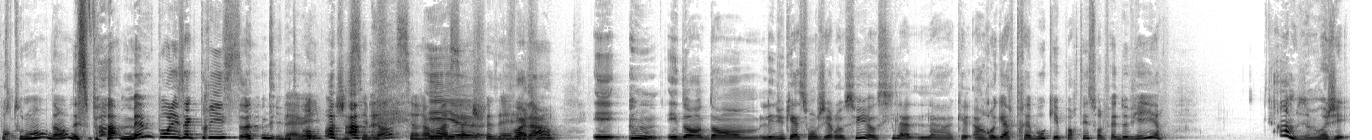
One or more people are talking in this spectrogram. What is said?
pour tout le monde, hein, n'est-ce pas? Même pour les actrices. Bah oui, je sais bien, c'est vraiment à ça que je euh, faisais. Voilà. Et, et dans, dans l'éducation que j'ai reçue, il y a aussi la, la- un regard très beau qui est porté sur le fait de vieillir. Ah, mais moi, j'ai.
